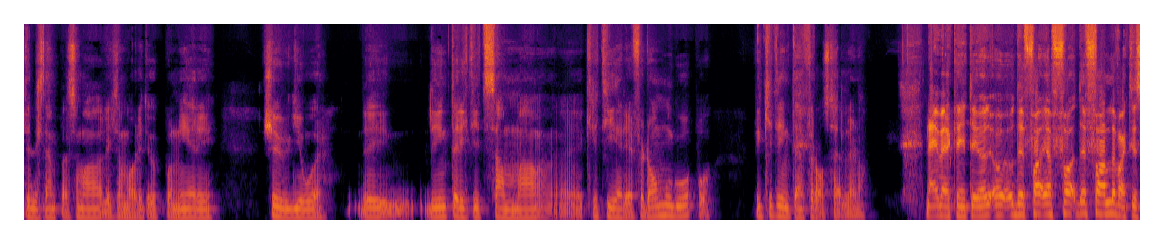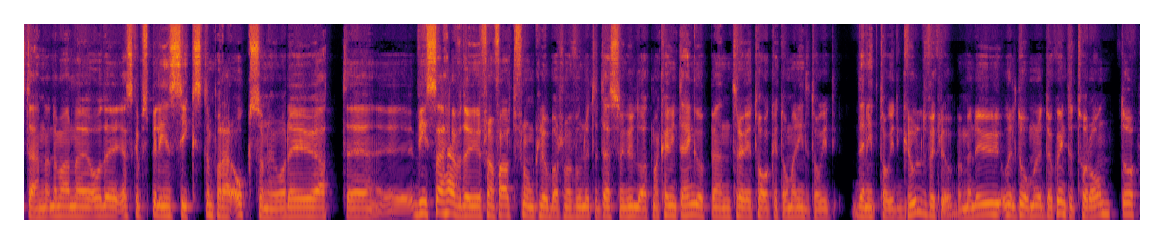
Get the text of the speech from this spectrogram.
till exempel, som har liksom varit upp och ner i 20 år. Det, det är inte riktigt samma eh, kriterier för dem att gå på, vilket inte är för oss heller. Då. Nej, verkligen inte. Jag, och det, jag, det, faller faktiskt den. När man, och det, jag ska spela in Sixten på det här också nu. Och det är ju att, eh, vissa hävdar ju framförallt från klubbar som har vunnit ett SM-guld att man kan ju inte hänga upp en tröja i taket om man inte tagit, den inte tagit guld för klubben. Men det är ju helt omöjligt. Då kan inte Toronto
